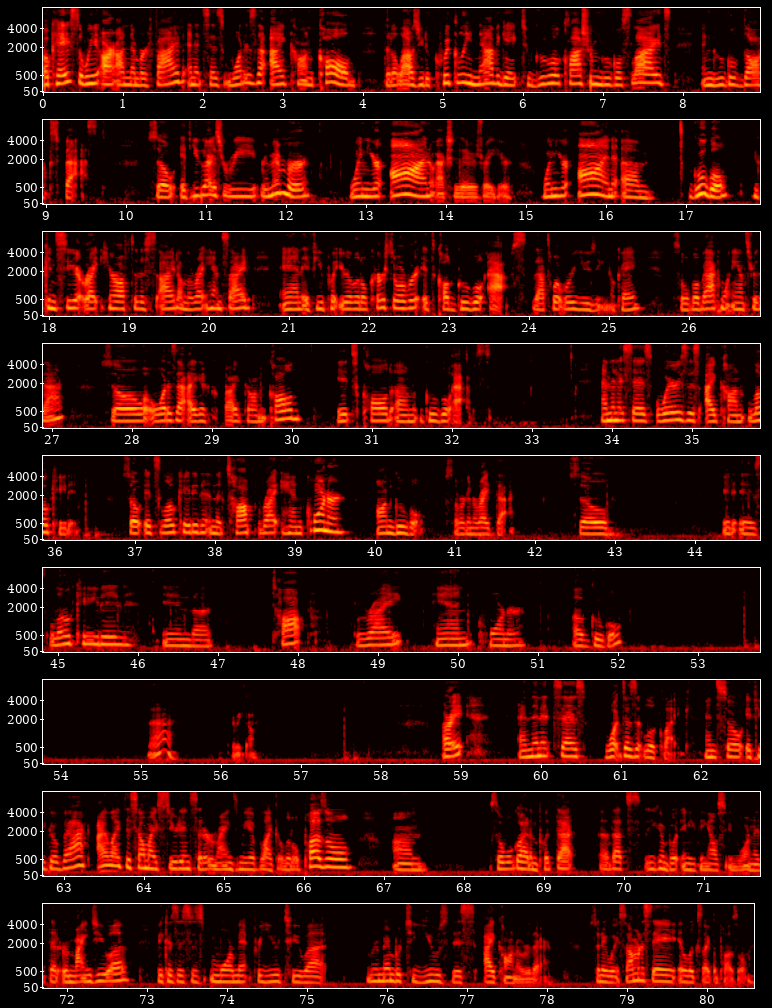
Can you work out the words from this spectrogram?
Okay, so we are on number five and it says, what is the icon called that allows you to quickly navigate to Google Classroom, Google Slides, and Google Docs fast? So if you guys re remember, when you're on, actually there's right here, when you're on um, Google, you can see it right here off to the side on the right hand side. And if you put your little cursor over it, it's called Google Apps. That's what we're using, okay? So we'll go back and we'll answer that. So what is that icon called? It's called um, Google Apps. And then it says, where is this icon located? So it's located in the top right hand corner on Google. So we're going to write that. So it is located in the top right hand corner of Google. Ah, there we go. All right. And then it says, what does it look like? And so if you go back, I like to tell my students that it reminds me of like a little puzzle. Um, so we'll go ahead and put that. Uh, that's you can put anything else you wanted that reminds you of because this is more meant for you to uh, remember to use this icon over there. So anyway, so I'm going to say it looks like a puzzle.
